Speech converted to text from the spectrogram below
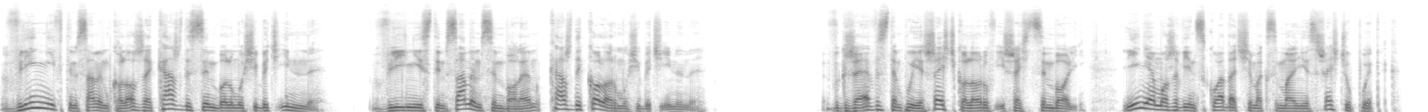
W linii w tym samym kolorze każdy symbol musi być inny. W linii z tym samym symbolem każdy kolor musi być inny. W grze występuje 6 kolorów i 6 symboli. Linia może więc składać się maksymalnie z 6 płytek.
